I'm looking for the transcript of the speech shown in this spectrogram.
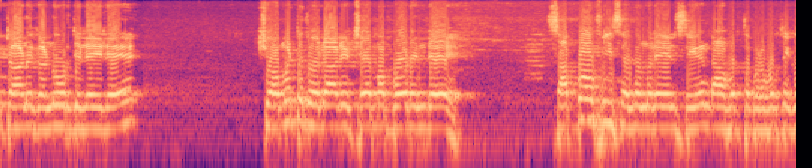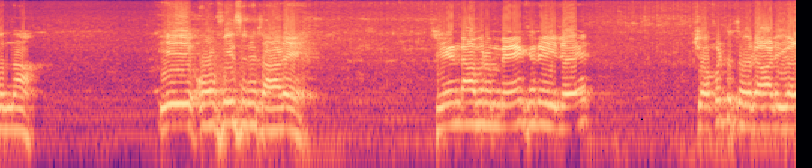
ഭാഗമായിട്ടാണ് കണ്ണൂർ ജില്ലയിലെ ചുമട്ട് തൊഴിലാളി ക്ഷേമ ബോർഡിന്റെ സബ് ഓഫീസ് എന്ന നിലയിൽ ശ്രീകണ്ഠാപുരത്ത് പ്രവർത്തിക്കുന്ന ഈ ഓഫീസിന് താഴെ ശ്രീകണ്ഠാപുരം മേഖലയിലെ ചുമട്ട് തൊഴിലാളികൾ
